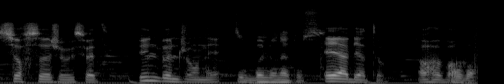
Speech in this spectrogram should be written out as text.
Sur ce, je vous souhaite une bonne journée Bonne journée à tous. et à bientôt. Au revoir. Au revoir.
